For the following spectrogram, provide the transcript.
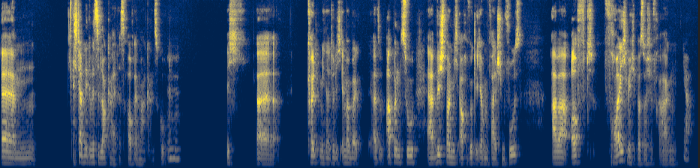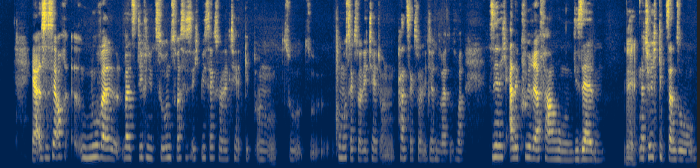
Ähm, ich glaube, eine gewisse Lockerheit ist auch immer ganz gut. Mhm. Ich äh, könnte mich natürlich immer bei, also ab und zu erwischt man mich auch wirklich auf dem falschen Fuß, aber oft freue ich mich über solche Fragen. Ja. Ja, es ist ja auch äh, nur, weil es Definitions, was es ich, Bisexualität gibt und zu, zu Homosexualität und Pansexualität und so weiter und so fort, sind ja nicht alle queere Erfahrungen dieselben. Nee. Natürlich gibt es dann so,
